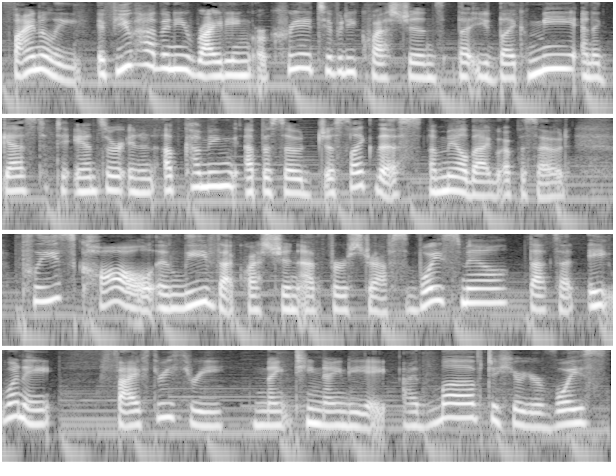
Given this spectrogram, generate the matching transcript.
Finally, if you have any writing or creativity questions that you'd like me and a guest to answer in an upcoming episode just like this, a mailbag episode, please call and leave that question at First Draft's voicemail. That's at 818 533 1998. I'd love to hear your voice.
